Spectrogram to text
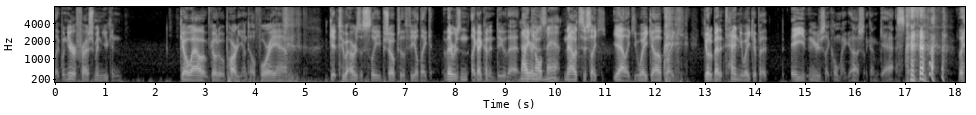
Like when you're a freshman you can go out go to a party until 4 a.m get two hours of sleep show up to the field. Like there was n- like i couldn't do that. Now Like, you're an old was- man. now it's just like yeah like you wake up like you go to bed at 10 you wake up at 8 and you're just like oh my gosh like i'm gassed. Like,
